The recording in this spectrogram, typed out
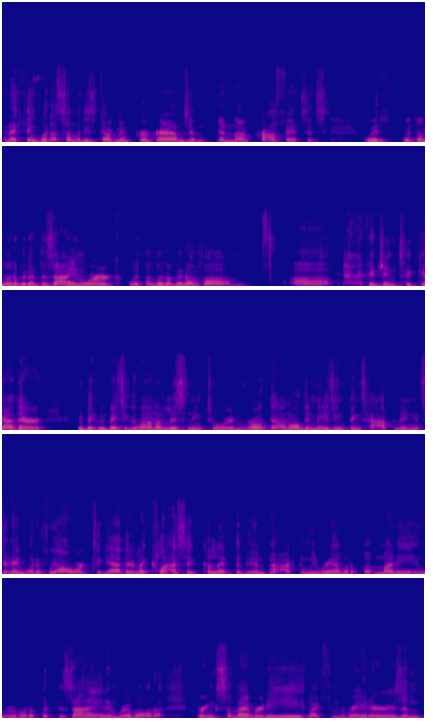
And i think what some of these government programs and, and nonprofits it's with with a little bit of design work with a little bit of um, uh, packaging together we, we basically went on a listening tour and wrote down all the amazing things happening and said, hey, what if we all work together? Like classic collective impact. And we were able to put money and we were able to put design and we were able to bring celebrity, like from the Raiders and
